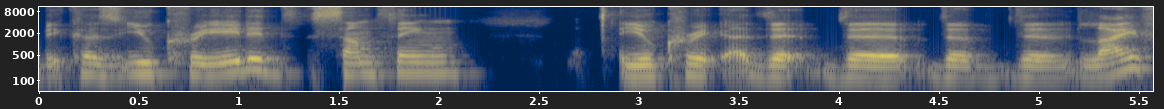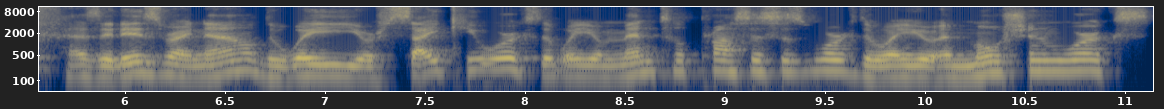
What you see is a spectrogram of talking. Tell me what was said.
because you created something you create uh, the the the the life as it is right now the way your psyche works the way your mental processes work the way your emotion works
